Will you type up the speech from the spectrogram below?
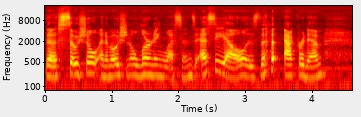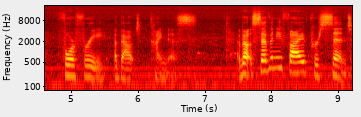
The social and emotional learning lessons, SEL is the acronym, for free about kindness. About 75%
